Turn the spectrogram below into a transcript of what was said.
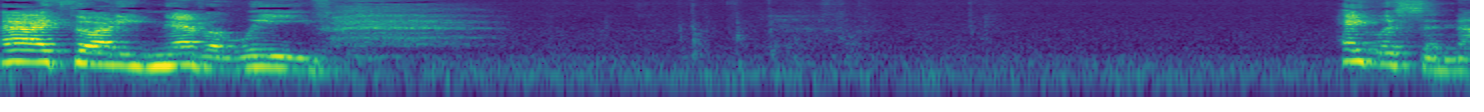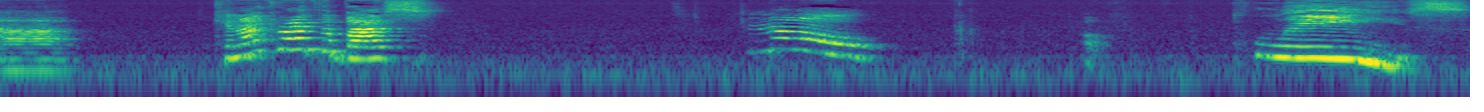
I thought he'd never leave. Hey, listen, uh, the bus? No. Oh, please.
